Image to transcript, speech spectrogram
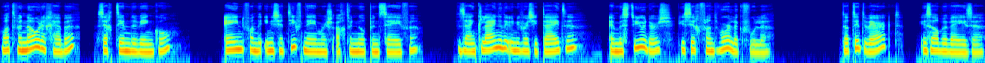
Wat we nodig hebben, zegt Tim de Winkel, een van de initiatiefnemers achter 0.7, zijn kleinere universiteiten en bestuurders die zich verantwoordelijk voelen. Dat dit werkt, is al bewezen.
